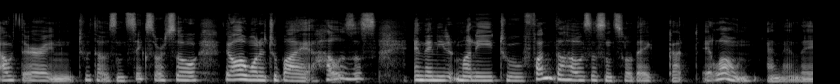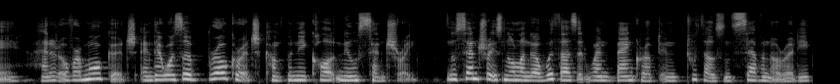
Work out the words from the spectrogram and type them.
out there in 2006 or so. They all wanted to buy houses and they needed money to fund the houses, and so they got a loan and then they handed over a mortgage. And there was a brokerage company called New Century. New Century is no longer with us. It went bankrupt in 2007 already,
